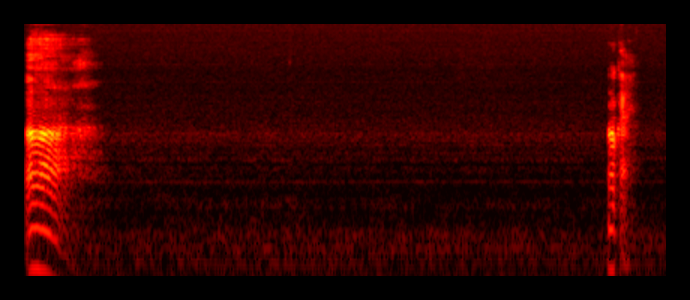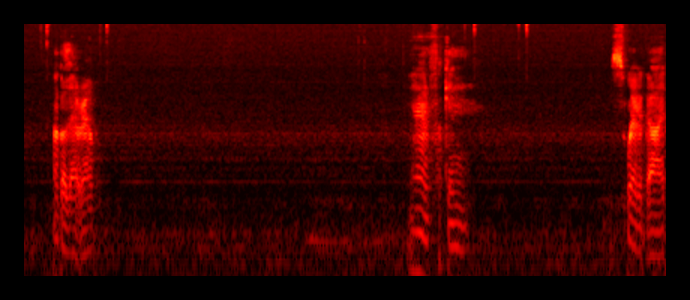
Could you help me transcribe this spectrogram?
Ah. Okay. I'll go that route. Man, fucking... Swear to God.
